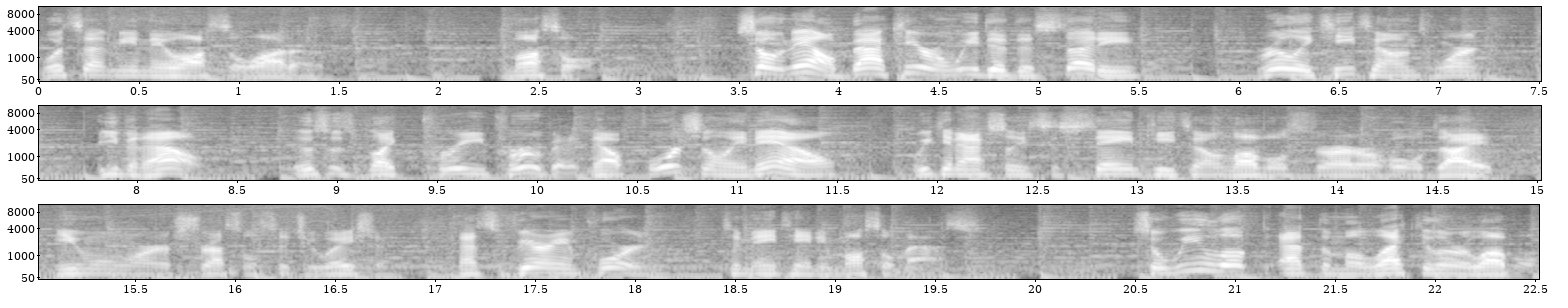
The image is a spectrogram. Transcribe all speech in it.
What's that mean they lost a lot of? Muscle. So now, back here when we did this study, really ketones weren't even out. This was like pre-Pruvit. Now, fortunately now, we can actually sustain ketone levels throughout our whole diet, even when we're in a stressful situation. That's very important to maintaining muscle mass. So we looked at the molecular level.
